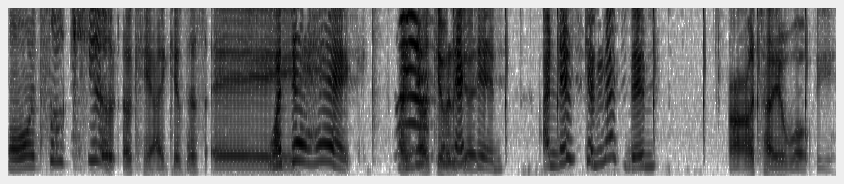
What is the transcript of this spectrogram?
Oh, it's so cute. Okay, I give this a. What the heck? I, I- I'll give it a good. disconnected. I disconnected. I- I'll tell you what we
